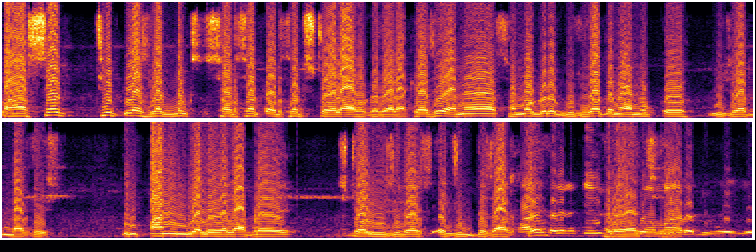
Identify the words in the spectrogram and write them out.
પાસઠથી પ્લસ લગભગ સડસઠ અડસઠ સ્ટોલ આ વખતે રાખ્યા છે અને સમગ્ર ગુજરાત અને અમુક ગુજરાત બહારથી પાન ઇન્ડિયા લેવલે આપણે સ્ટોલ વિઝિટર્સ એક્ઝિબિટર ખાસ કરીને કેવી વસ્તુઓમાં રજૂ થઈ છે?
